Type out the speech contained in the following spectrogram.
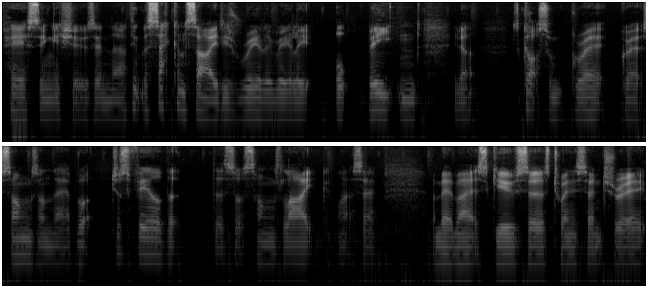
pacing issues in there. I think the second side is really really upbeat, and you know it's got some great great songs on there. But just feel that the sort of songs like let's say I made my excuses, 20th century,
